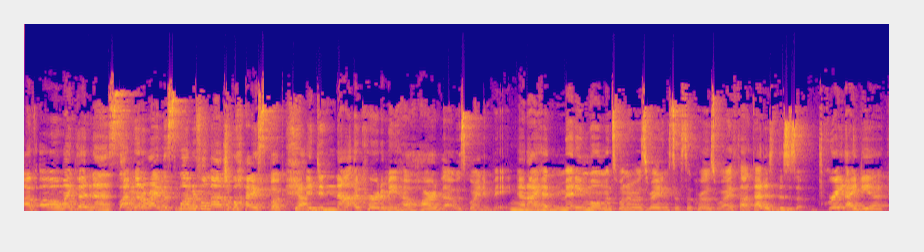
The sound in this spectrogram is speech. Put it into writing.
of, oh my goodness, I'm going to write this wonderful, magical heist book. Yeah. It did not occur to me how hard that was going to be. And I mm-hmm. had many moments when I was writing Six of Crows where I thought, that is, this is a great idea,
